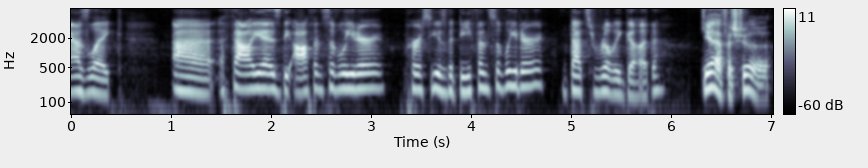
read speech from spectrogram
as like uh Thalia is the offensive leader, Percy is the defensive leader. That's really good. Yeah, for sure.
